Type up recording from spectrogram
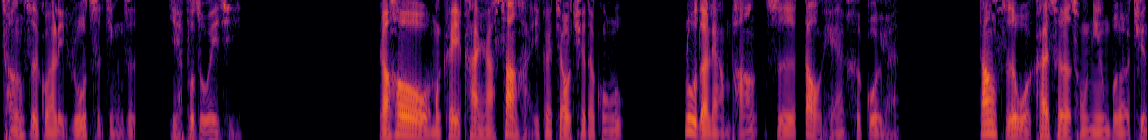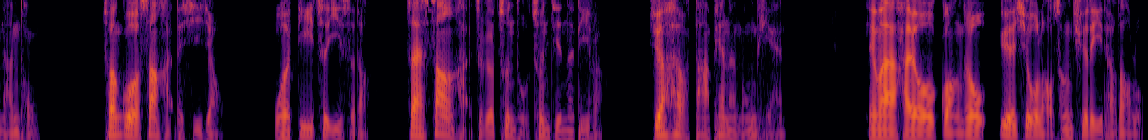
城市管理如此精致，也不足为奇。然后我们可以看一下上海一个郊区的公路，路的两旁是稻田和果园。当时我开车从宁波去南通，穿过上海的西郊，我第一次意识到，在上海这个寸土寸金的地方，居然还有大片的农田。另外还有广州越秀老城区的一条道路，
